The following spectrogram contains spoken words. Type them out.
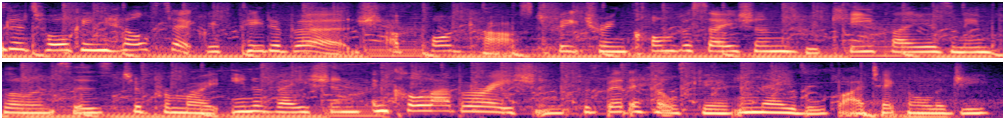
Welcome to Talking Health Tech with Peter Birch, a podcast featuring conversations with key players and influencers to promote innovation and collaboration for better healthcare enabled by technology.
